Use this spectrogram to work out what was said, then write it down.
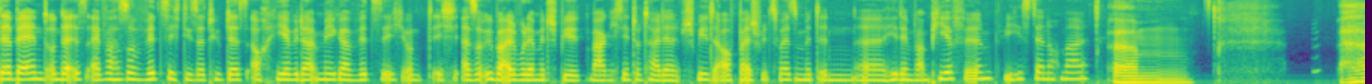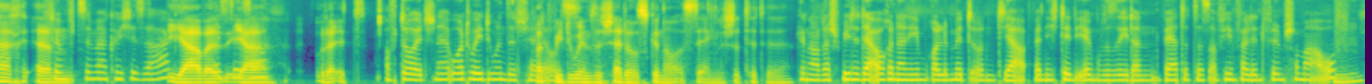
der Band und der ist einfach so witzig, dieser Typ. Der ist auch hier wieder mega witzig und ich, also überall, wo der mitspielt, mag ich den total. Der spielte auch beispielsweise mit in äh, hier dem Vampirfilm. Wie hieß der nochmal? Ähm. Ach, ähm, Fünfzimmerküche sagt. Ja, aber ja, so? oder it, auf Deutsch, ne? What We Do in the Shadows. What We Do in the Shadows, genau, ist der englische Titel. Genau, da spielte der auch in der Nebenrolle mit und ja, wenn ich den irgendwo sehe, dann wertet das auf jeden Fall den Film schon mal auf. Mhm.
